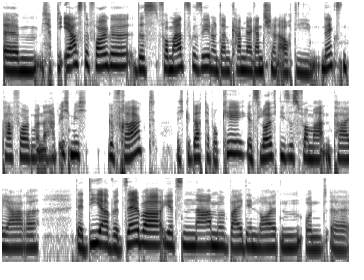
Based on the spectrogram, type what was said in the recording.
Ähm, ich habe die erste Folge des Formats gesehen und dann kamen ja ganz schnell auch die nächsten paar Folgen und dann habe ich mich gefragt, ich gedacht habe, okay, jetzt läuft dieses Format ein paar Jahre. Der Dia wird selber jetzt ein Name bei den Leuten und äh,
